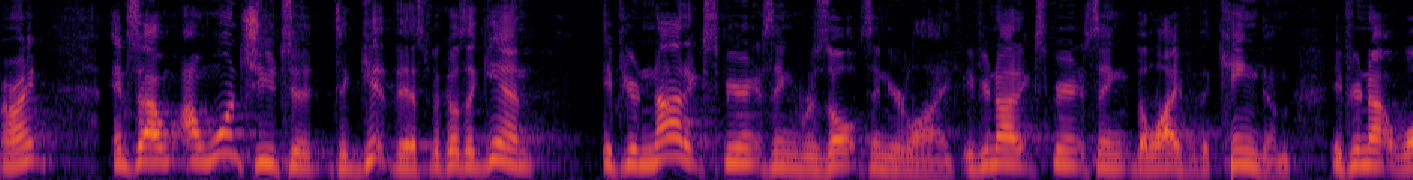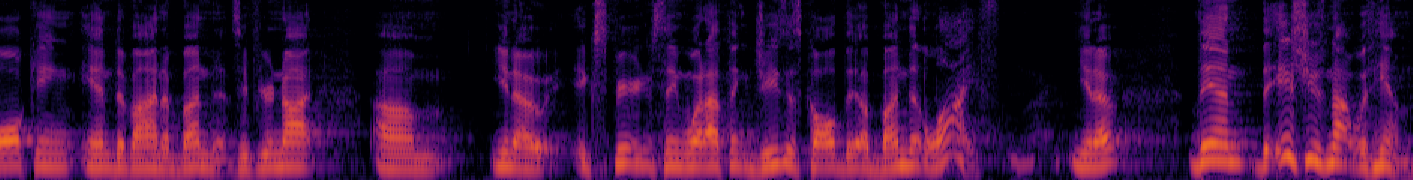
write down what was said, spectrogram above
all right? And so I, I, want you to, to get this because, again, if you're not experiencing results in your life, if you're not experiencing the life of the kingdom, if you're not walking in divine abundance, if you're not, um, you know, experiencing what I think Jesus called the abundant life, you know, then the issue is not with him.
